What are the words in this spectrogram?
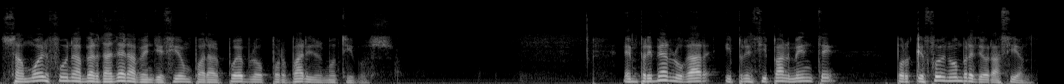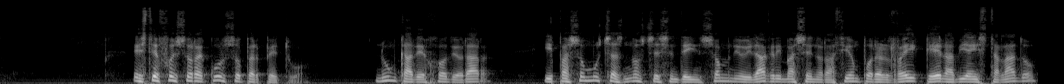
Samuel fue una verdadera bendición para el pueblo por varios motivos. En primer lugar y principalmente porque fue un hombre de oración. Este fue su recurso perpetuo. Nunca dejó de orar y pasó muchas noches de insomnio y lágrimas en oración por el rey que él había instalado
